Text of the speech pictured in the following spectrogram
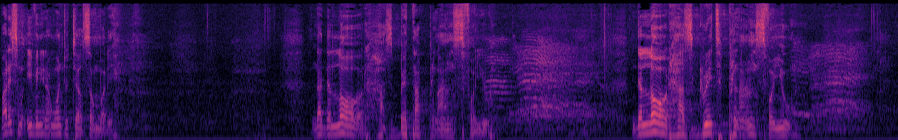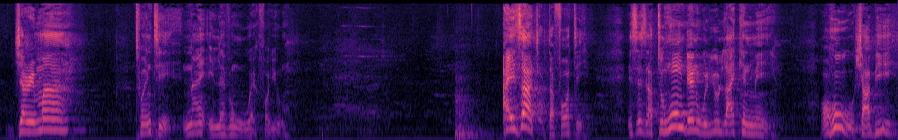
But this evening, I want to tell somebody that the Lord has better plans for you. The Lord has great plans for you. Jeremiah 29 11 will work for you. Isaiah chapter 40, it says that to whom then will you liken me? Or who shall be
